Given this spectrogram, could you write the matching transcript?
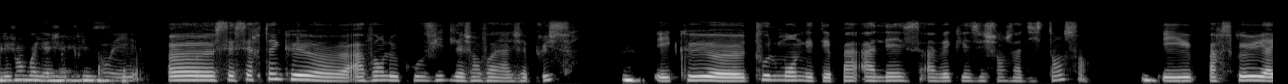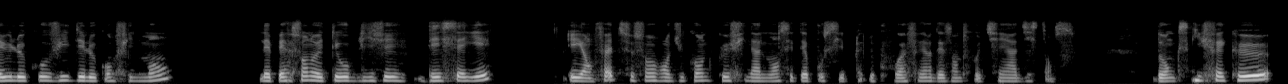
Les gens voyageaient plus? Oui, Euh, c'est certain que euh, avant le Covid, les gens voyageaient plus Mm. et que euh, tout le monde n'était pas à l'aise avec les échanges à distance. Et parce qu'il y a eu le Covid et le confinement, les personnes ont été obligées d'essayer et en fait se sont rendues compte que finalement c'était possible de pouvoir faire des entretiens à distance. Donc, ce qui fait que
